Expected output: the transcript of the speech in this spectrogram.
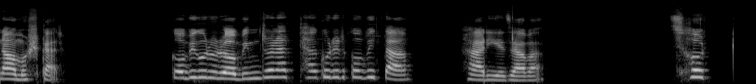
নমস্কার। কবিগুরু রবীন্দ্রনাথ ঠাকুরের কবিতা হারিয়ে যাওয়া। ছোট্ট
